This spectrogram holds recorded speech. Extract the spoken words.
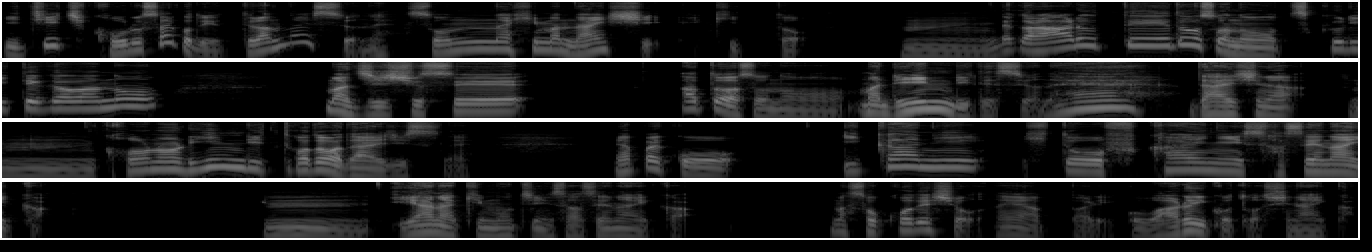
いちいちこうるさいこと言ってらんないっすよね。そんな暇ないし、きっと。うん、だからある程度その作り手側の、まあ、自主性、あとはその、まあ、倫理ですよね。大事な。うん、この倫理ってことが大事っすね。やっぱりこう、いかに人を不快にさせないか。うん、嫌な気持ちにさせないか。まあ、そこでしょうね、やっぱり。こう悪いことをしないか。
